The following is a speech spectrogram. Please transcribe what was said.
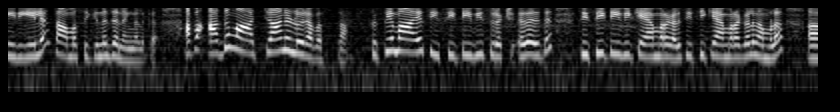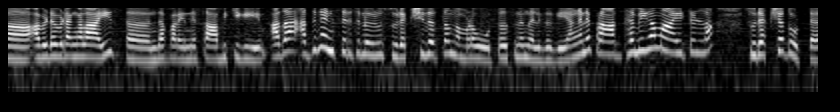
ഏരിയയിൽ താമസിക്കുന്ന ജനങ്ങൾക്ക്. അപ്പോൾ അത് മാറ്റാനുള്ള ഒരു അവസ്ഥ കൃത്യമായ സി സി ടി വി സുരക്ഷ അതായത് സി സി ടി വി ക്യാമറകൾ സി സി ക്യാമറകൾ നമ്മൾ അവിടെ ഇവിടങ്ങളായി എന്താ പറയുന്നത് സ്ഥാപിക്കുകയും അത് അതിനനുസരിച്ചുള്ള ഒരു സുരക്ഷിതത്വം നമ്മുടെ വോട്ടേഴ്സിന് നൽകുകയും അങ്ങനെ പ്രാഥമികമായിട്ടുള്ള സുരക്ഷ തൊട്ട്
